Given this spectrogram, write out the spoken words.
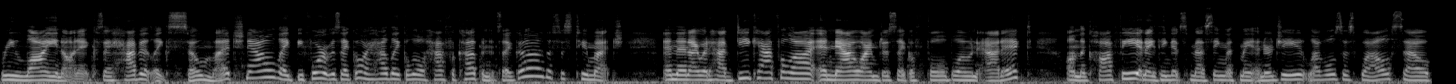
relying on it because I have it like so much now. Like before it was like, oh, I had like a little half a cup and it's like, oh, this is too much. And then I would have decaf a lot and now I'm just like a full blown addict on the coffee and I think it's messing with my energy levels as well. So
